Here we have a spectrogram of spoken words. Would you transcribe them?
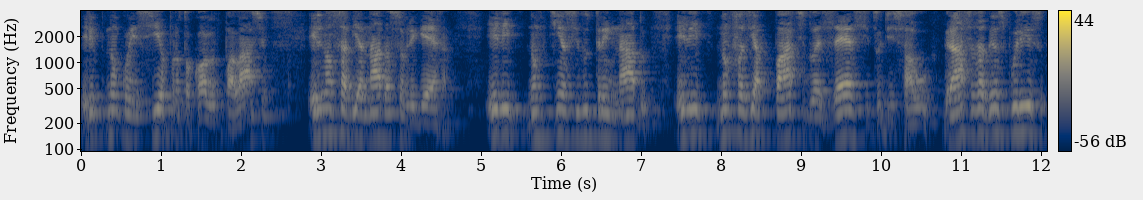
Ele não conhecia o protocolo do palácio, ele não sabia nada sobre guerra ele não tinha sido treinado, ele não fazia parte do exército de Saul. Graças a Deus por isso,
